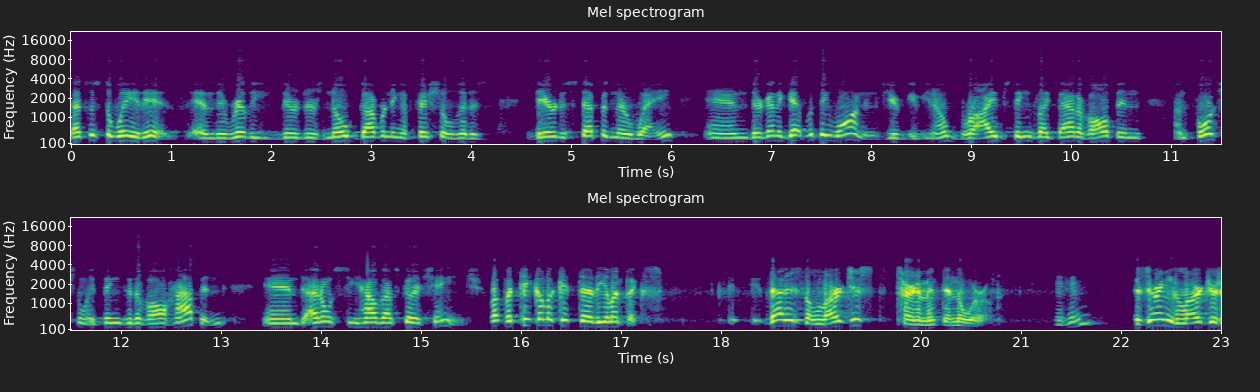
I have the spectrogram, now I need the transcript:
that's just the way it is, and there really there there's no governing official that is there to step in their way, and they're going to get what they want. And if you you know bribes, things like that have all been unfortunately things that have all happened, and I don't see how that's going to change. But but take a look at uh, the Olympics. That is the largest tournament in the world. hmm Is there any larger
